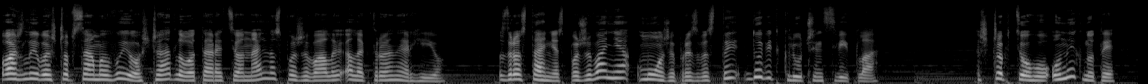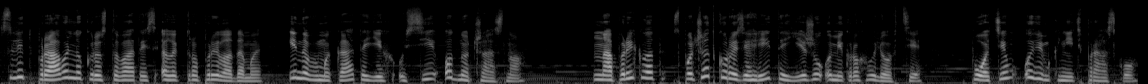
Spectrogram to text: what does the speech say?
Важливо, щоб саме ви ощадливо та раціонально споживали електроенергію. Зростання споживання може призвести до відключень світла. Щоб цього уникнути, слід правильно користуватись електроприладами і не вмикати їх усі одночасно. Наприклад, спочатку розігрійте їжу у мікрохвильовці, потім увімкніть праску.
